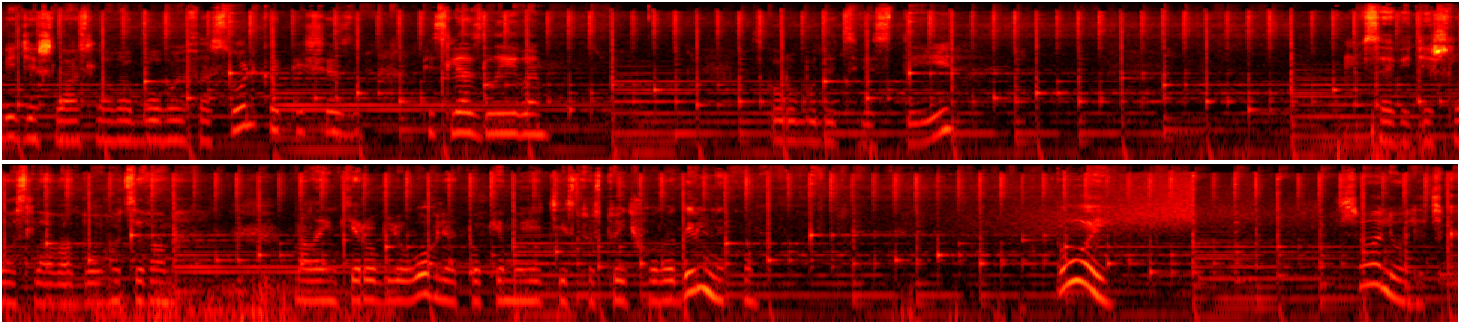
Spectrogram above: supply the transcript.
Відійшла, слава Богу, і фасолька після, після зливи. Скоро буде цвісти. Все відійшло, слава Богу. Це вам маленький роблю огляд, поки моє тісто стоїть в холодильнику. Ой! Що, Льолечка?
